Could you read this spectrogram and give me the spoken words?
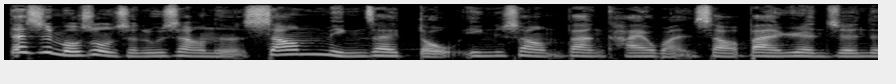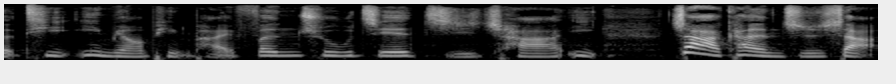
但是某种程度上呢，商民在抖音上半开玩笑半认真的替疫苗品牌分出阶级差异，乍看之下，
